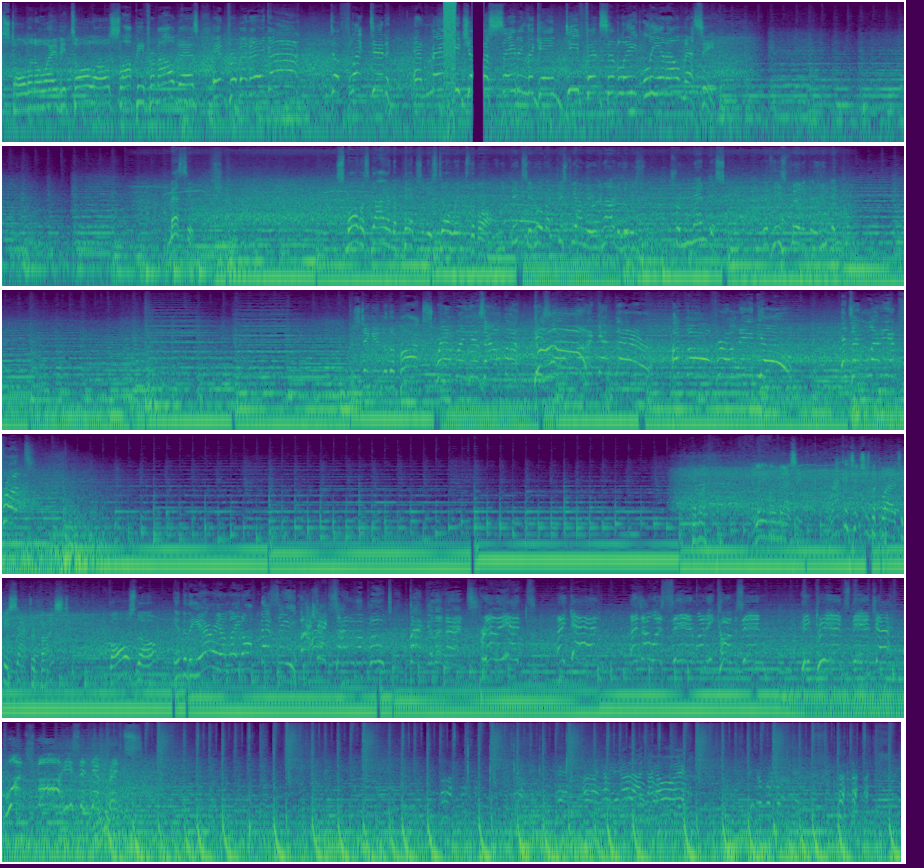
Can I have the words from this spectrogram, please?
Stolen away, Vitolo. Sloppy from Alves. In for Banega. Deflected and maybe just saving the game defensively, Lionel Messi. Messi. Smallest guy on the pitch, and he still wins the ball. And he picks it over Cristiano Ronaldo, who was tremendous with his vertical leaping. Sting the box, scrambling is Alba. He's not going to get there. A goal for El Nino. It's Atleti in front. Lionel Messi. Rakitic is the player to be sacrificed. Balls though into the area, laid off Messi. Outside of the boot, back of the net. Brilliant! Ha ha ha!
